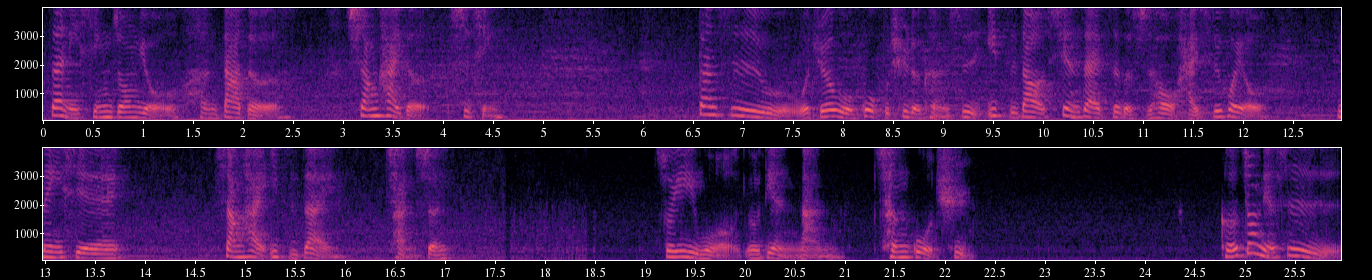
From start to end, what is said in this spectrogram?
在你心中有很大的。伤害的事情，但是我觉得我过不去的，可能是一直到现在这个时候，还是会有那一些伤害一直在产生，所以我有点难撑过去。可是重点是，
